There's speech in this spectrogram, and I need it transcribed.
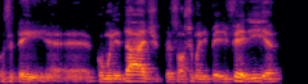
você tem é, é comunidade, o pessoal chama de periferia.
